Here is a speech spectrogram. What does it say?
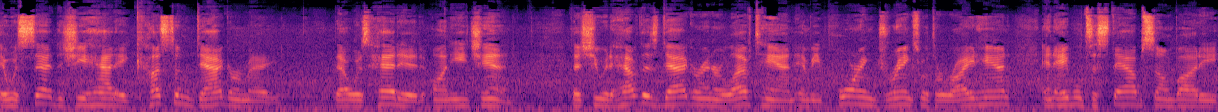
it was said that she had a custom dagger made that was headed on each end. That she would have this dagger in her left hand and be pouring drinks with her right hand and able to stab somebody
